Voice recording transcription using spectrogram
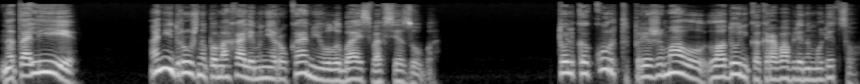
«Натали!» Они дружно помахали мне руками, улыбаясь во все зубы. Только Курт прижимал ладонь к окровавленному лицу.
